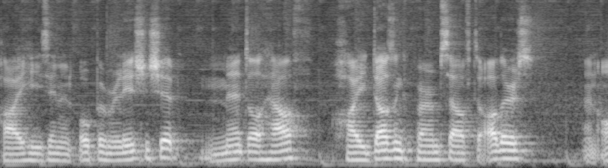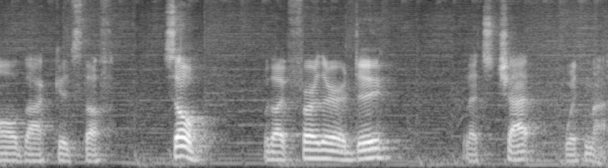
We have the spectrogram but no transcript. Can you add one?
how he's in an open relationship, mental health, how he doesn't compare himself to others, and all that good stuff. So, without further ado, let's chat with Matt.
